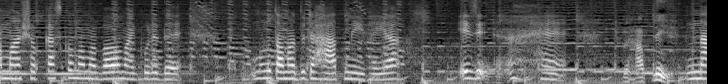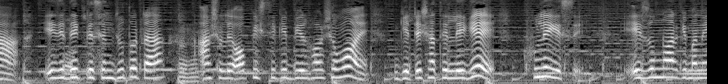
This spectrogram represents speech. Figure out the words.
আমার সব কাজকর্ম আমার বাবা মাই করে দেয়। মূলত আমার দুটা হাত নেই ভাইয়া। এই যে হ্যাঁ হাত নেই? না এই যে দেখতেছেন জুতোটা হ্যাঁ, হ্যাঁ। আসলে অফিস থেকে বের হওয়ার সময় গেটের সাথে লেগে খুলে গেছে। এই জন্য আর কি মানে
